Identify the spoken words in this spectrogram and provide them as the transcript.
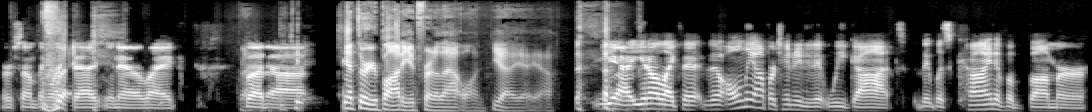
or something like right. that. You know, like, right. but uh, can't, can't throw your body in front of that one. Yeah, yeah, yeah. Yeah, you know, like the the only opportunity that we got that was kind of a bummer,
